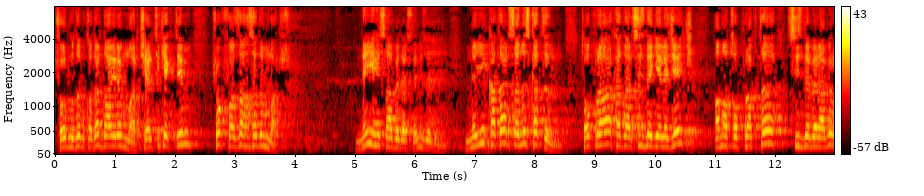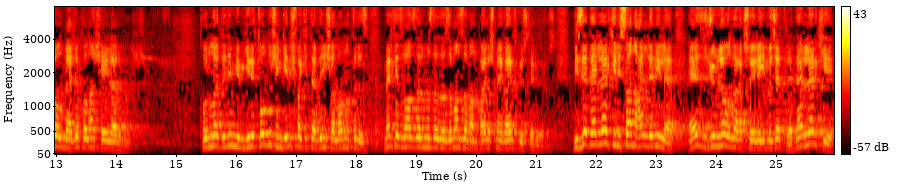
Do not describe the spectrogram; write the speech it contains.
Çorlu'da bu kadar dairem var. Çeltik ektim, çok fazla hasadım var. Neyi hesap ederseniz edin. Neyi katarsanız katın. Toprağa kadar sizde gelecek ama toprakta sizle beraber olmayacak olan şeyler var. Konular dediğim gibi girift olduğu için geniş vakitlerde inşallah anlatırız. Merkez vaazlarımızda da zaman zaman paylaşmaya gayret gösteriyoruz. Bize derler ki lisan halleriyle ez cümle olarak söyleyeyim özetle. Derler ki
